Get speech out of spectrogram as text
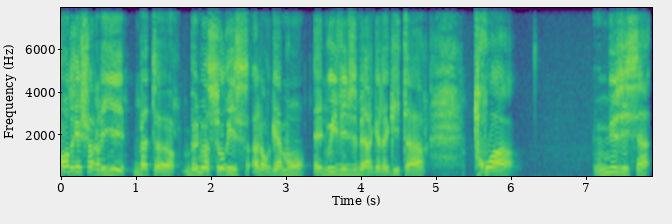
André Charlier, batteur, Benoît Souris à l'orgamon et Louis Wilsberg à la guitare. Trois musiciens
